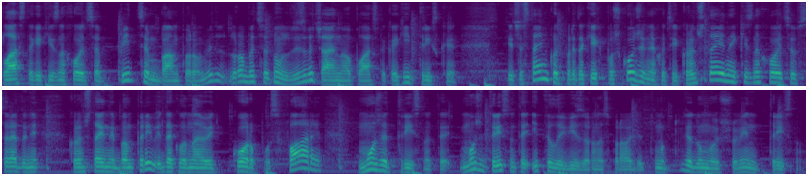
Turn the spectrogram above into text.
пластик, який знаходиться під цим бампером, він робиться ну, зі звичайного пластика, який тріскає. І частенько при таких пошкодженнях, оці кронштейни, які знаходяться всередині, кронштейни бамперів, і деколи навіть корпус фари може тріснути. Може тріснути і телевізор насправді. Тому тут я думаю, що він тріснув.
